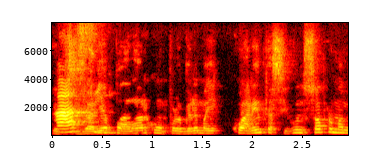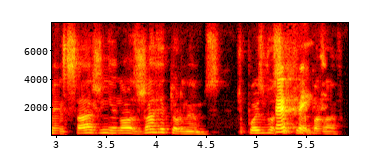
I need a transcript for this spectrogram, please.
Eu ah, precisaria sim. parar com o programa aí 40 segundos só para uma mensagem e nós já retornamos. Depois você Perfeito. tem a palavra.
